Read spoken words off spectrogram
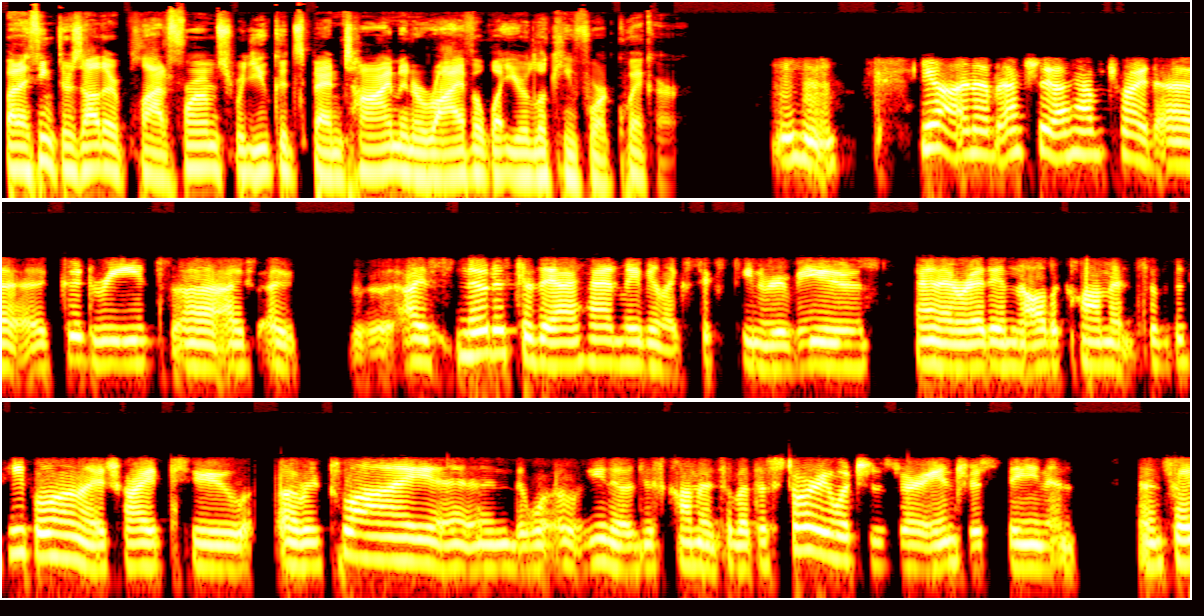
but I think there's other platforms where you could spend time and arrive at what you're looking for quicker. Mhm. Yeah, and I've actually I have tried uh, Goodreads. Uh, I, I I noticed today I had maybe like 16 reviews, and I read in all the comments of the people, and I tried to uh, reply and you know just comments about the story, which is very interesting, and and so I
